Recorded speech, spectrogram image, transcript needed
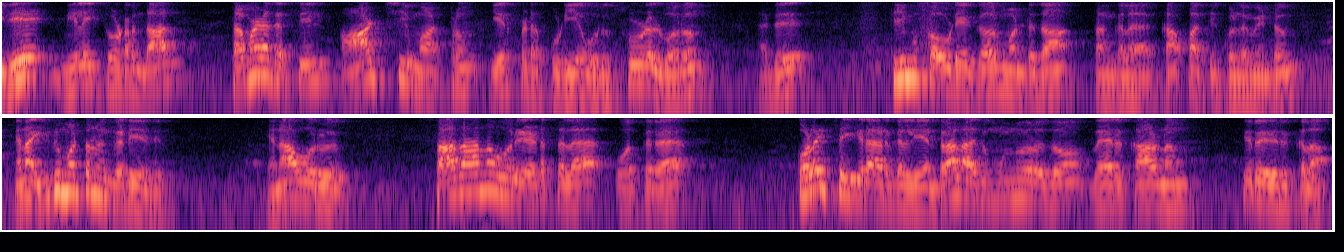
இதே நிலை தொடர்ந்தால் தமிழகத்தில் ஆட்சி மாற்றம் ஏற்படக்கூடிய ஒரு சூழல் வரும். அது திமுகவுடைய கவர்மெண்ட்டு தான் தங்களை காப்பாற்றிக் கொள்ள வேண்டும். ஏன்னா இது மட்டும் கிடையாது. ஏன்னா ஒரு சாதாரண ஒரு இடத்துல ஒருத்தரை கொலை செய்கிறார்கள் என்றால் அது முன்னுறதும் வேறு காரணம் இரு இருக்கலாம்.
